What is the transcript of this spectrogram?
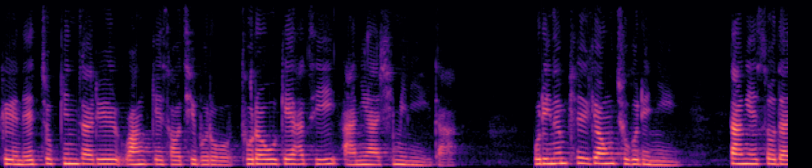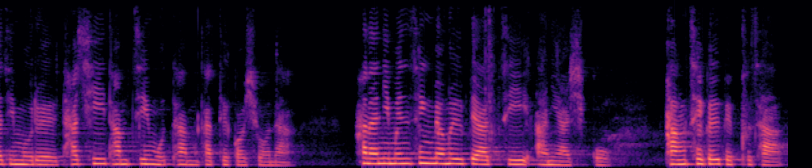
그 내쫓긴 자를 왕께서 집으로 돌아오게 하지 아니하심이니이다. 우리는 필경 죽으리니 땅에 쏟아진 물을 다시 담지 못함 같을 것이오나 하나님은 생명을 빼앗지 아니하시고 방책을 베푸사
